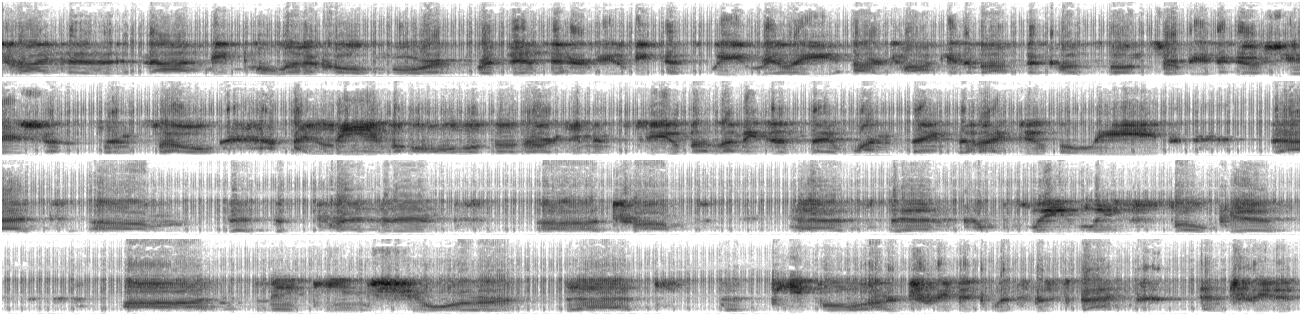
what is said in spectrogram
try to not be political for, for this interview because we really are talking about the Kosovo and Serbia negotiations. And so I leave all of those arguments to you. But let me just say one thing that I do believe that um, that the president uh, Trump has been completely focused on making sure that that people are treated with respect and treated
